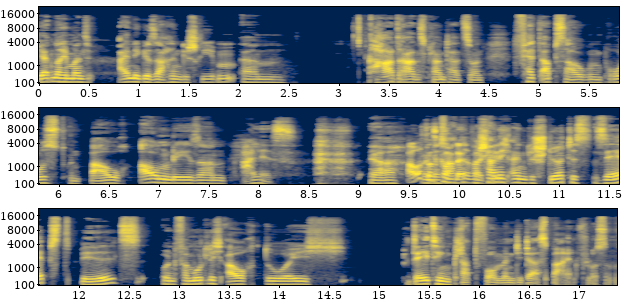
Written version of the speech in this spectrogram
Hier hat noch jemand einige Sachen geschrieben. Ähm, Haartransplantation, Fettabsaugung, Brust und Bauch, Augenlasern, Alles. ja, Auch und das sagte Komplettpaket. wahrscheinlich ein gestörtes Selbstbild und vermutlich auch durch Dating-Plattformen, die das beeinflussen.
